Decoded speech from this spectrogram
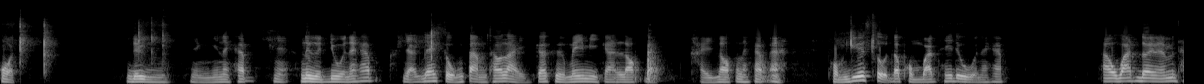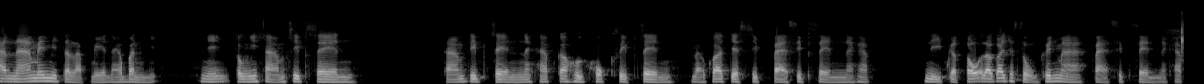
หด ดึงอย่างนี้นะครับ เนี่ยหนืดอยู่นะครับ อยากได้สูงต่ำเท่าไหร่ก็คือไม่มีการล็อกแบบไขล็อกนะครับอะผมยืดสุดแล้วผมวัดให้ดูนะครับ เอาวัดโดยไม้บรรทัดนะไม่มีตลับเมตรนะครับวันนี้นี่ตรงนี้สามสิบเซนสามสิบเซนนะครับ ก็คือหกสิบเซนแล้วก็เจ็ดสิบแปดสิบเซนนะครับ หนีบกับโต๊ะแล้วก็จะสูงขึ้นมาแปดสิบเซนนะครับ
